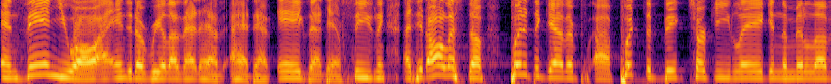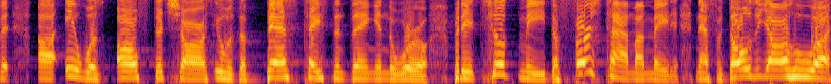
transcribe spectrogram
And then you all, I ended up realizing I had to have, I had to have eggs, I had to have seasoning. I did all that stuff, put it together, put the big turkey leg in the middle of it. Uh, it was off the charts. It was the best tasting thing in the world. But it took me the first time I made it. Now, for those of y'all who are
